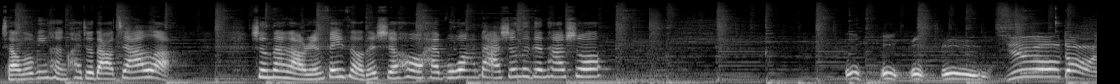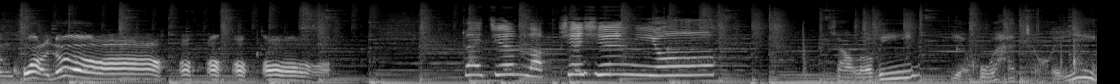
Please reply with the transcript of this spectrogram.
小罗宾很快就到家了。圣诞老人飞走的时候，还不忘大声的跟他说。哦哦哦哦！元旦快乐啊！哦哦哦哦！见了，谢谢你哦。小罗宾也呼喊着回应。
